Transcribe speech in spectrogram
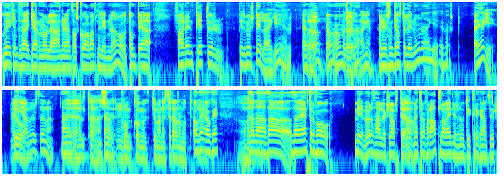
viðkendi það ekki að nálega, hann er ennþá að skoða varnilínuna og Dómbi að fara inn Pétur, Pétur mun spila það ekki? Hann, eða Jú, hvað? jú. Já, hann mun Jú, jú, spila. það ekki. Hann er svona í ástæðlega núna eða ekki? Eitthvað, eða það ekki? Veit Jú. ekki alveg stöðuna. Það ég held að hann sé, kom, kom tíman eftir áramót Ok, ok. Þannig að það, það er eftir að fá miðvörð, það er alveg klart að Já. við erum eftir að fara allavega einu svona út í krigan aftur.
